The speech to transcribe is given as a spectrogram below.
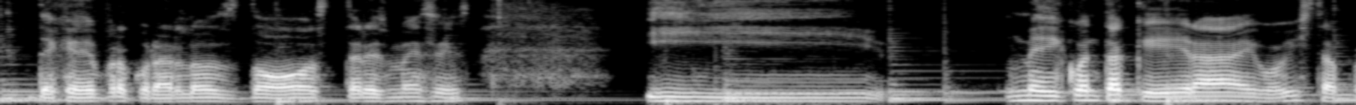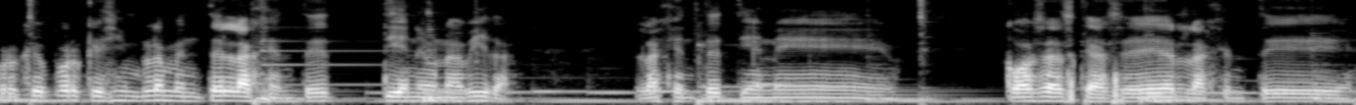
dejé de procurarlos dos, tres meses y me di cuenta que era egoísta. ¿Por qué? Porque simplemente la gente tiene una vida, la gente tiene cosas que hacer, la gente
